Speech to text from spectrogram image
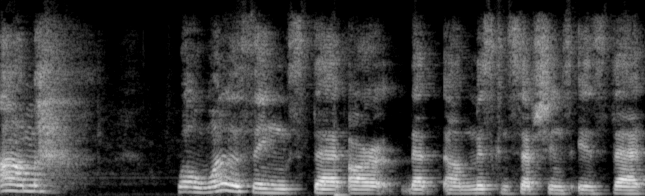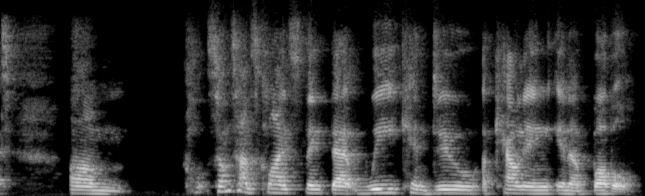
Um, well, one of the things that are that um, misconceptions is that um, sometimes clients think that we can do accounting in a bubble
